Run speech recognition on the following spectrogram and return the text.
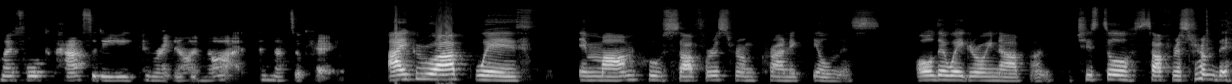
my full capacity, and right now I'm not, and that's okay. I grew up with a mom who suffers from chronic illness all the way growing up, and she still suffers from the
